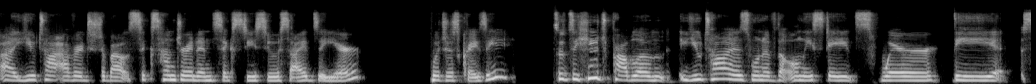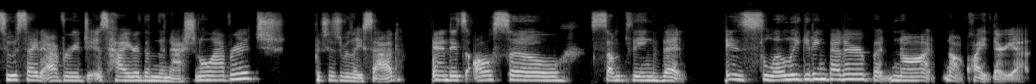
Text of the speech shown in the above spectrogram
uh, Utah averaged about 660 suicides a year, which is crazy. So it's a huge problem. Utah is one of the only states where the suicide average is higher than the national average, which is really sad. And it's also something that is slowly getting better, but not not quite there yet.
